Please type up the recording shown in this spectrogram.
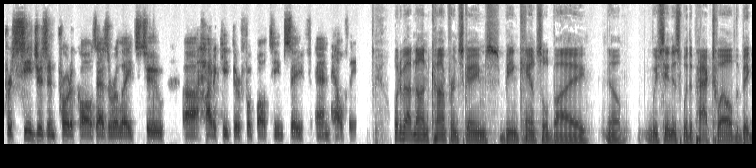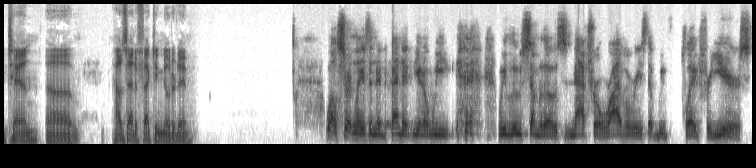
procedures and protocols as it relates to uh, how to keep their football team safe and healthy. What about non-conference games being canceled by? You know, we've seen this with the Pac-12, the Big Ten. Uh, how's that affecting Notre Dame? Well, certainly as an independent, you know, we we lose some of those natural rivalries that we've played for years.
